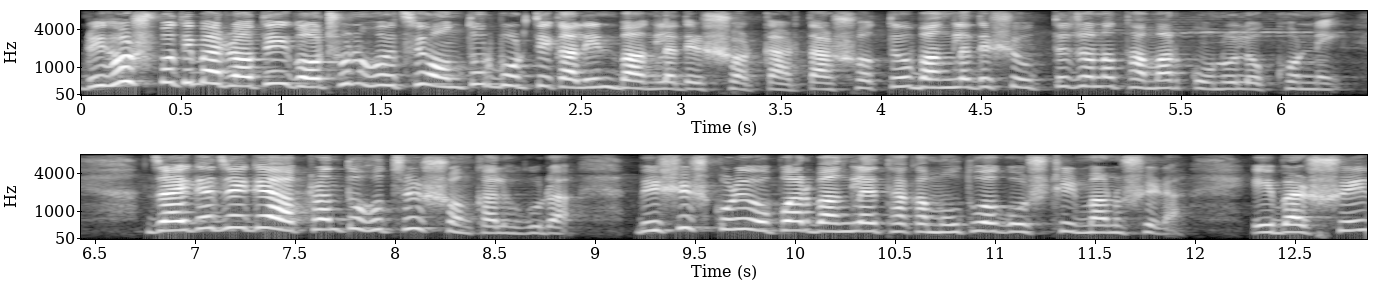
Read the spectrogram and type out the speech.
বৃহস্পতিবার রাতেই গঠন হয়েছে অন্তর্বর্তীকালীন বাংলাদেশ সরকার। তা সত্ত্বেও বাংলাদেশে উত্তেজনা থামার কোনো লক্ষণ নেই। জায়গায় জায়গায় আক্রান্ত হচ্ছে সংখ্যালঘুরা। বিশেষ করে ওপার বাংলায় থাকা মতুয়া গোষ্ঠীর মানুষেরা। এবার সেই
